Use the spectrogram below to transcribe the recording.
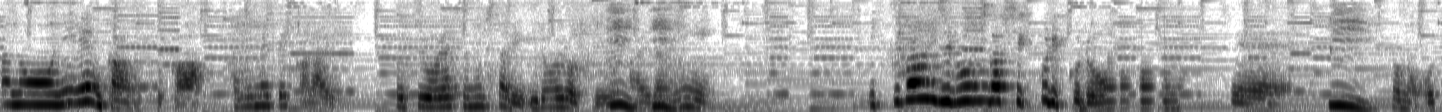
あの2年間とか始めてから途中お休みしたりいろいろっていう間に、うん一番自分がしっくりくる音声うん。とのお付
